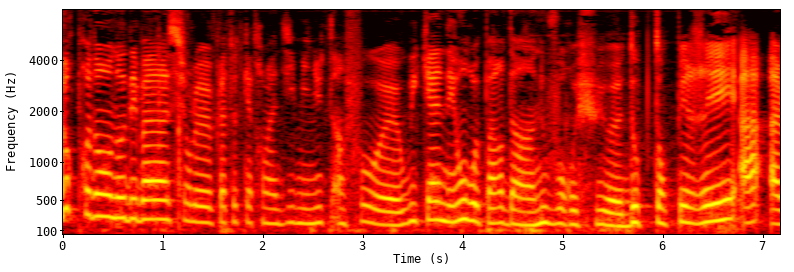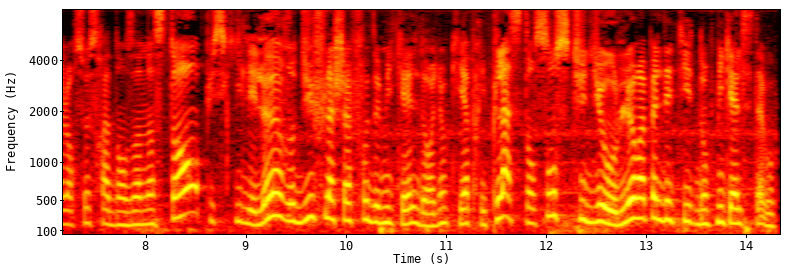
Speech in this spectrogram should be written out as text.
Nous reprenons nos débats sur le plateau de 90 minutes info euh, week-end et on repart d'un nouveau refus euh, d'obtempérer. Ah, alors ce sera dans un instant puisqu'il est l'heure du flash info de Mickaël Dorian qui a pris place dans son studio. Le rappel des titres, donc Mickaël, c'est à vous.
